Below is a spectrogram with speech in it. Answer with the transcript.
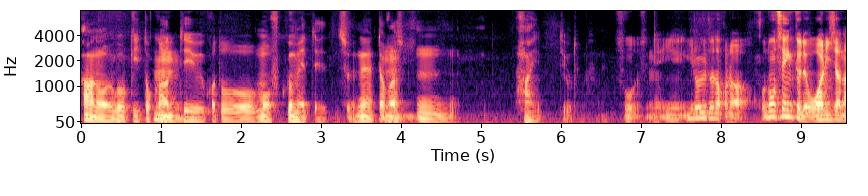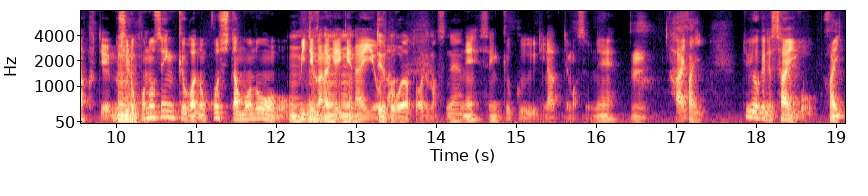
あの、動きとかっていうことも含めてですよね。だから、ううん、はい、っていうことですね。そうですねい。いろいろだから、この選挙で終わりじゃなくて、むしろこの選挙が残したものを見ていかなきゃいけないよっていうとこうろだと思いますね。な、ね、選挙区になってますよね。うん。はい。はい。というわけで最後、はい。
